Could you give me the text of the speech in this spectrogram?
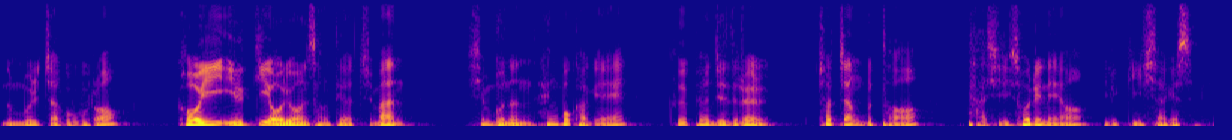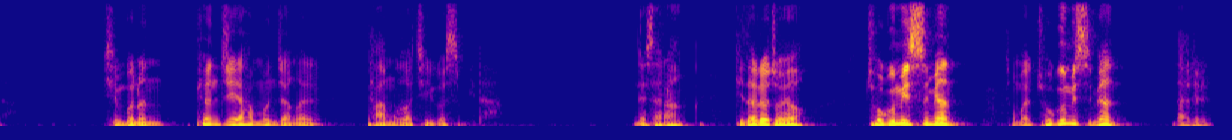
눈물 자국으로 거의 읽기 어려운 상태였지만 신부는 행복하게 그 편지들을 첫 장부터 다시 소리내어 읽기 시작했습니다. 신부는 편지의 한 문장을 다음과 같이 읽었습니다. 내 사랑 기다려줘요. 조금 있으면 정말 조금 있으면 나를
